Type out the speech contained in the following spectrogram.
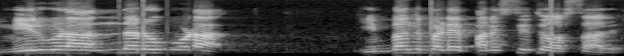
మీరు కూడా అందరూ కూడా ఇబ్బంది పడే పరిస్థితి వస్తుంది.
